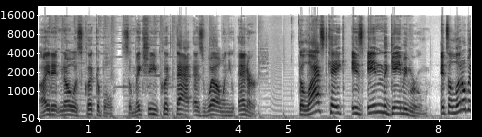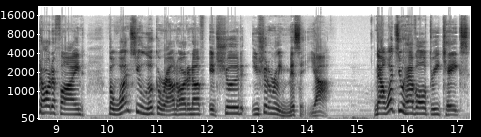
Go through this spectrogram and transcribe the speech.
I didn't know was clickable, so make sure you click that as well when you enter. The last cake is in the gaming room. It's a little bit hard to find, but once you look around hard enough, it should you shouldn't really miss it. Yeah. Now, once you have all three cakes,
